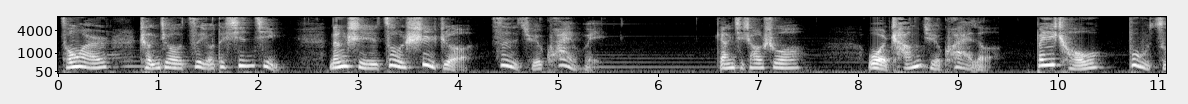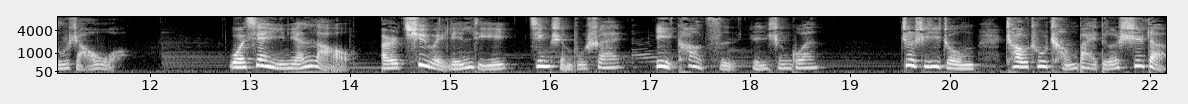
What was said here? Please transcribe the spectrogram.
从而成就自由的心境，能使做事者自觉快慰。梁启超说：“我常觉快乐，悲愁不足扰我。我现已年老，而趣味淋漓，精神不衰，亦靠此人生观。这是一种超出成败得失的。”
